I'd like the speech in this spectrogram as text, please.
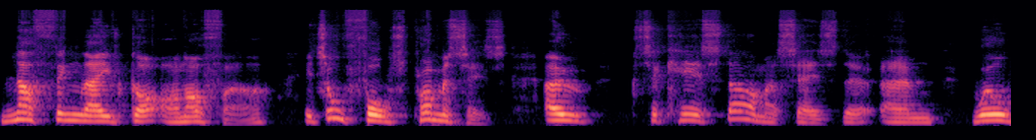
nothing they've got on offer. It's all false promises. Oh, Sir Keir Starmer says that um, we'll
